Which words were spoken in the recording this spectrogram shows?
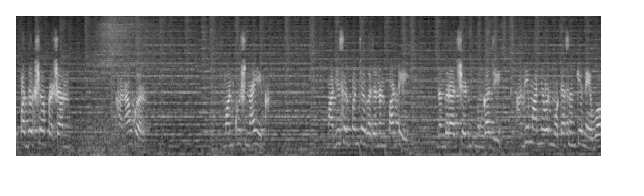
उपाध्यक्ष प्रशांत खानावकर मनखुश नाईक माजी सरपंच गजानन पाटील नंदराज शेठ मुंगाजी आदी मान्यवर मोठ्या संख्येने व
